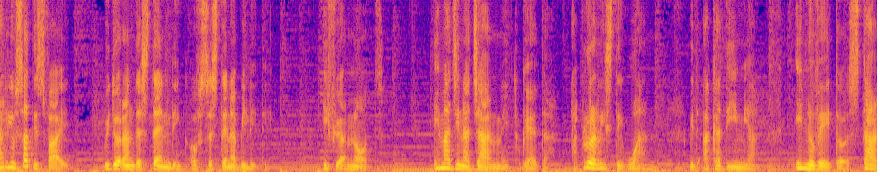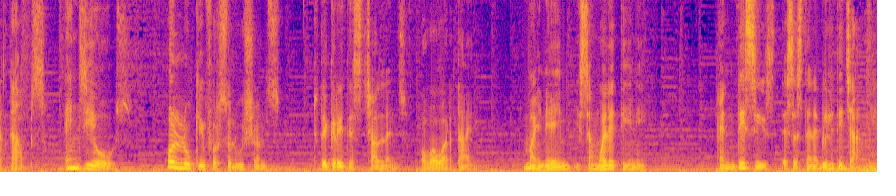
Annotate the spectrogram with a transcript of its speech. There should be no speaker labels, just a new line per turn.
Are you satisfied with your understanding of sustainability? If you are not, imagine a journey together, a pluralistic one, with academia, innovators, startups, NGOs, all looking for solutions to the greatest challenge of our time. My name is Samuele Tini, and this is the Sustainability Journey.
